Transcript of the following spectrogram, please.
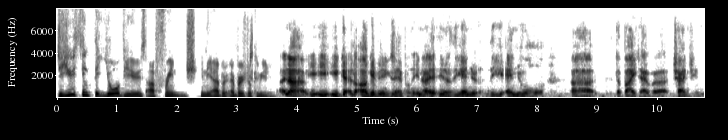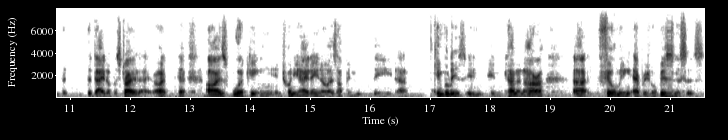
do you think that your views are fringe in the Ab- aboriginal community? Uh, no you, you, get i'll give you an example. You know you know the annual the annual uh, debate over changing the, the date of australia day right? I was working in 2018 i was up in the uh, kimberleys in in kununurra uh, filming aboriginal businesses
